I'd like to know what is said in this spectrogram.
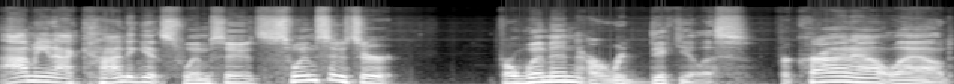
I mean, I kind of get swimsuits. Swimsuits are for women are ridiculous. For crying out loud,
